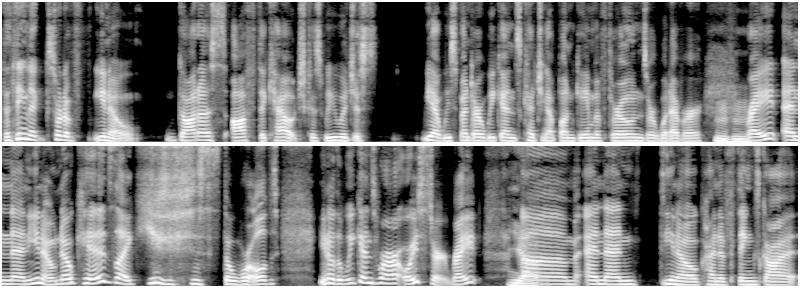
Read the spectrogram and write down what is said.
the thing that sort of you know got us off the couch because we would just yeah, we spent our weekends catching up on Game of Thrones or whatever, Mhm. right? And then, you know, no kids, like just the world, you know, the weekends were our oyster, right? Yeah. Um, and then, you know, kind of things got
